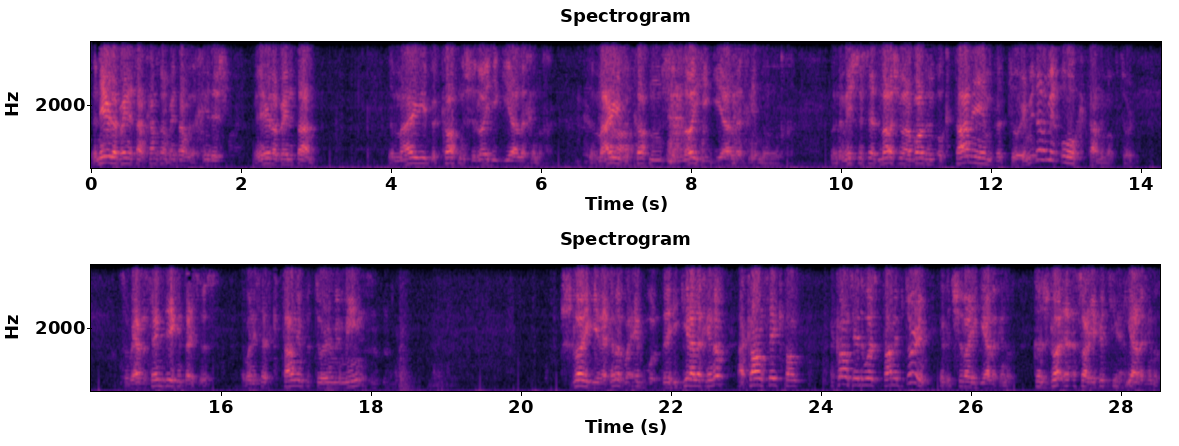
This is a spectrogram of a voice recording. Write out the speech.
The near Rabbeinu Tam comes Rabbeinu Tam with a chiddush. The near Rabbeinu Tam. The Mari bekotten sheloi higia lechinuch. The Mari bekotten sheloi higia lechinuch. When the Mishnah said Noshim avodim uktanim peturim, it doesn't mean all ktanim of peturim. So we have the same deacon thesis. And when he says ktanim peturim, it means lechinuch. But the higia lechinuch, I can't say ktan. I can't say the words ktanim peturim if it's sheloi higia lechinuch. Because sorry, if it's higia lechinuch.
